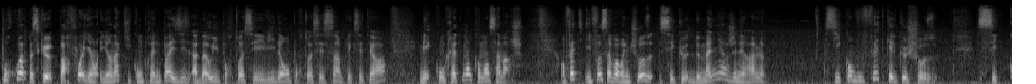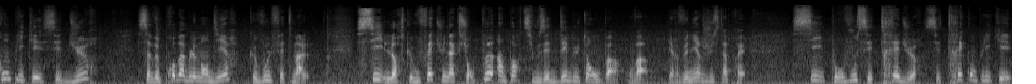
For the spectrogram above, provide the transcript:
pourquoi? Parce que parfois, il y, en a qui ne comprennent pas, ils disent Ah bah oui, pour toi c'est évident, pour toi c'est simple, etc. Mais concrètement, comment ça marche? En fait, il faut savoir une chose c'est que de manière générale, si quand vous faites quelque chose, c'est compliqué, c'est dur, ça veut probablement dire que vous le faites mal. Si lorsque vous faites une action, peu importe si vous êtes débutant ou pas, on va y revenir juste après, si pour vous c'est très dur, c'est très compliqué,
